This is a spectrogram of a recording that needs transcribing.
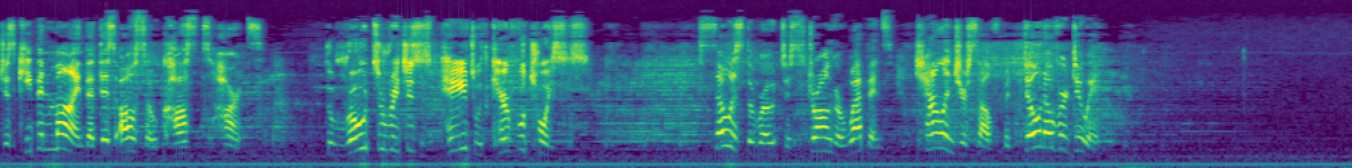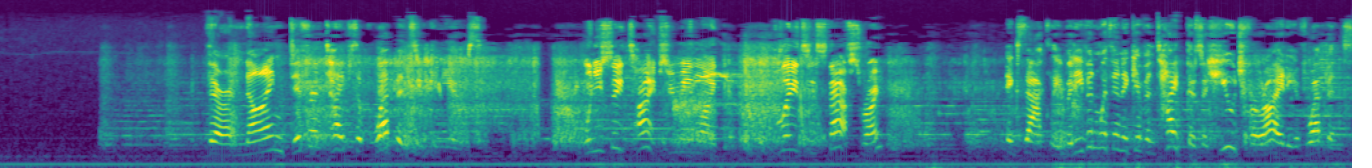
Just keep in mind that this also costs hearts. The road to riches is paved with careful choices. So is the road to stronger weapons. Challenge yourself, but don't overdo it. There are nine different types of weapons you can use. When you say types, you mean like blades and staffs, right? Exactly, but even within a given type, there's a huge variety of weapons.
